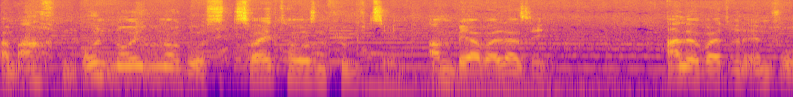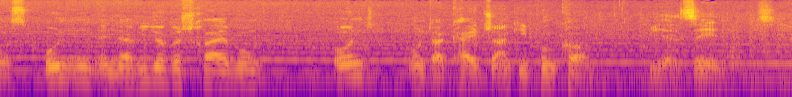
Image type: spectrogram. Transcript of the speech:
Am 8. und 9. August 2015 am Bärwalder See. Alle weiteren Infos unten in der Videobeschreibung und unter kitejunkie.com. Wir sehen uns.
